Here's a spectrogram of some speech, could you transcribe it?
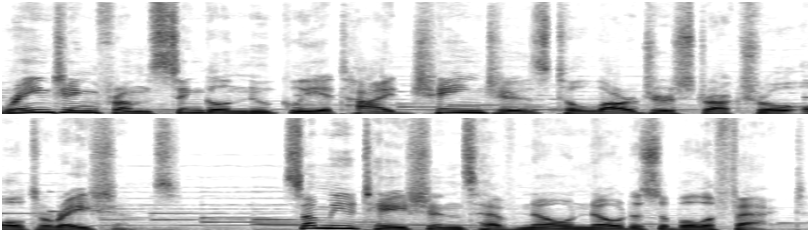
ranging from single nucleotide changes to larger structural alterations. Some mutations have no noticeable effect,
